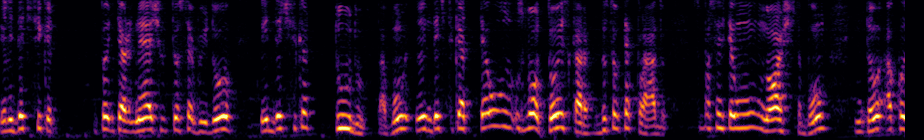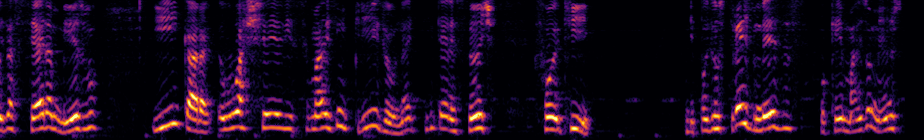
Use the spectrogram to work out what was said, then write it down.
ele identifica a tua internet, o teu servidor, ele identifica tudo, tá bom? Ele identifica até os, os botões, cara, do seu teclado. Isso para você ter um norte, tá bom? Então, a coisa séria mesmo e, cara, eu achei isso mais incrível, né, interessante, foi que depois de uns três meses, ok, mais ou menos,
